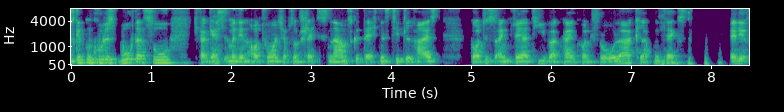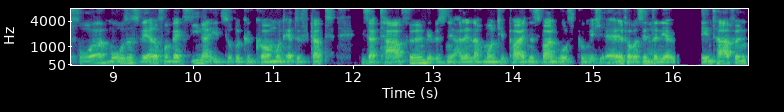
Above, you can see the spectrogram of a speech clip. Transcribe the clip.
es gibt ein cooles Buch dazu. Ich vergesse immer den Autor. Ich habe so ein schlechtes Namensgedächtnis. Titel heißt Gott ist ein Kreativer, kein Controller. Klappentext. Stell dir vor, Moses wäre vom Berg Sinai zurückgekommen und hätte statt dieser Tafeln, wir wissen ja alle nach Monty Python, es waren ursprünglich elf, aber es sind dann ja zehn Tafeln.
